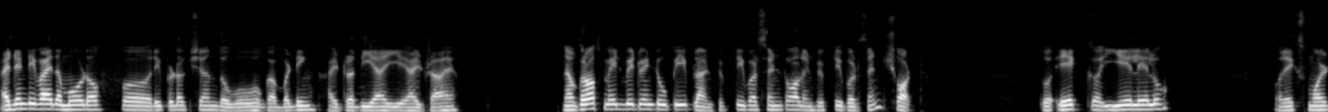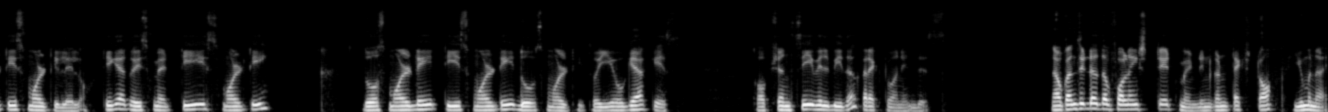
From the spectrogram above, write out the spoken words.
the mode of reproduction तो वो होगा बडिंग हाइड्रा दिया ये हाइड्रा है now cross made between two pea plant fifty percent tall and fifty percent short तो एक ये ले लो और एक स्मॉल टी स्मॉल टी ले लो ठीक है तो इसमें टी स्मॉल टी दो small T T small T दो स्मॉल टी तो ये हो गया केस तो option C will be the correct one in this now consider the following statement in context of human eye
